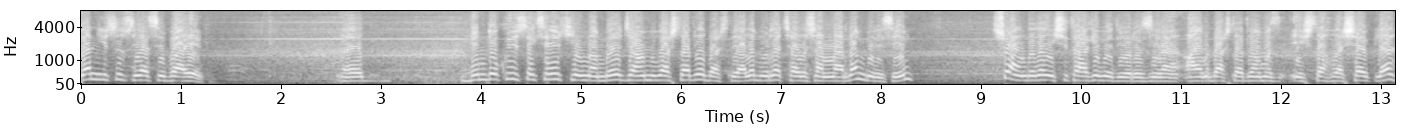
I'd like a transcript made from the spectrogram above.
Ben Yusuf Ziya Sipahi. Ee, 1983 yılından beri cami başladı başlayalı burada çalışanlardan birisiyim. Şu anda da işi takip ediyoruz yine aynı başladığımız iştahla şevkle.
